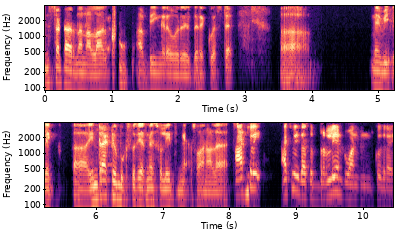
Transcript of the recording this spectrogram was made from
இன்ஸ்டன்டா இருந்தா நல்லா இருக்கும் அப்படிங்கிற ஒரு இது request maybe like interactive books பத்தி ஏற்கனவே சொல்லிட்டீங்க. ஸோ அதனால actually actually that's brilliant one குதிரை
